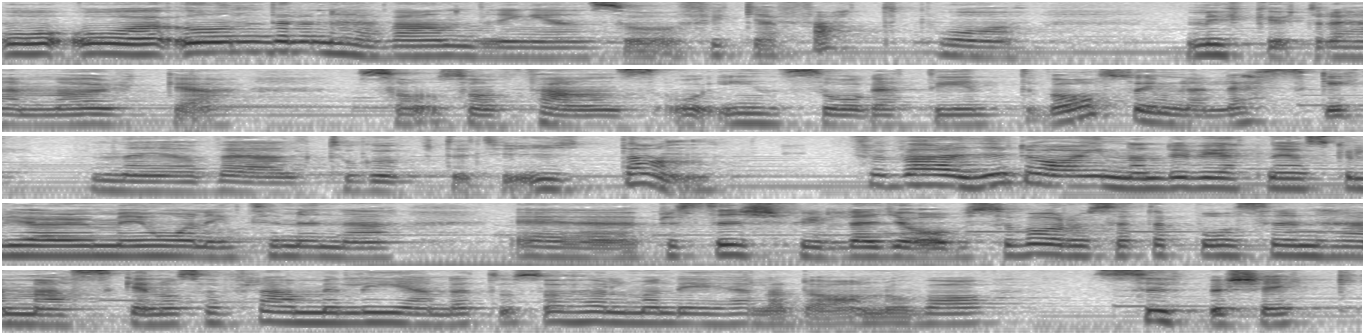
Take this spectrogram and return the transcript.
Och, och under den här vandringen så fick jag fatt på mycket utav det här mörka som, som fanns och insåg att det inte var så himla läskigt när jag väl tog upp det till ytan. För varje dag innan, du vet när jag skulle göra mig i ordning till mina eh, prestigefyllda jobb så var det att sätta på sig den här masken och sen fram med leendet och så höll man det hela dagen och var supercheck.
